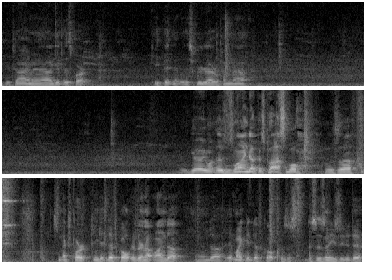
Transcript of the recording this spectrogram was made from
Take your time and uh, get this part. Keep hitting it with a screwdriver coming out. There you go. You want those as lined up as possible. Because uh, this next part can get difficult if they're not lined up. And uh, it might get difficult because this, this isn't easy to do.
